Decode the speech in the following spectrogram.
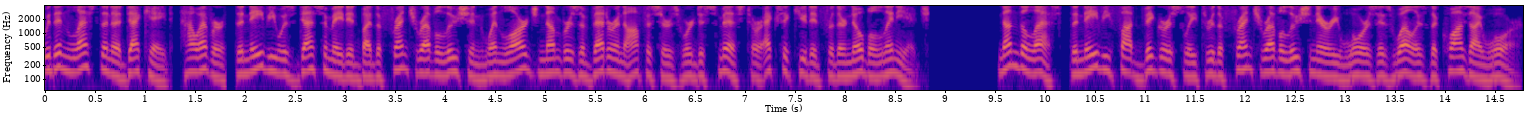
Within less than a decade, however, the Navy was decimated by the French Revolution when large numbers of veteran officers were dismissed or executed for their noble lineage. Nonetheless, the Navy fought vigorously through the French Revolutionary Wars as well as the Quasi-War.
